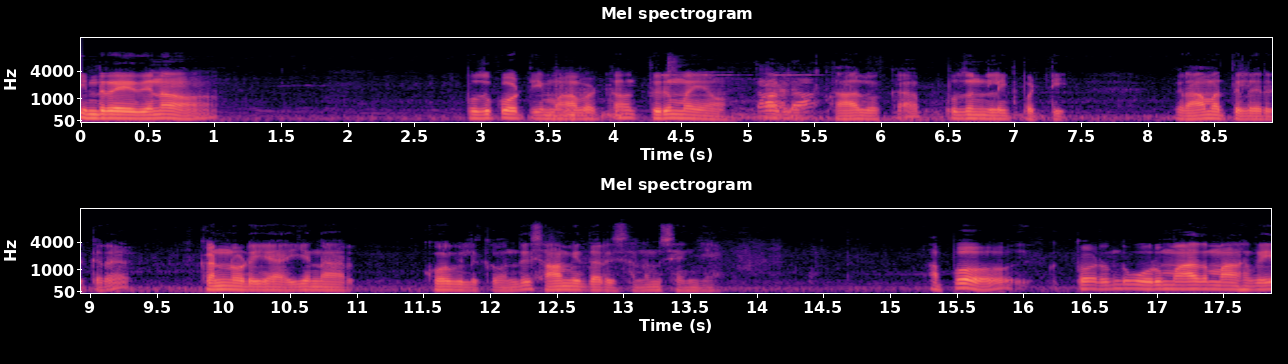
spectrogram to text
இன்றைய தினம் புதுக்கோட்டை மாவட்டம் திருமயம் தாலுக்கா புதுநிலைப்பட்டி கிராமத்தில் இருக்கிற கண்ணுடைய ஐயனார் கோவிலுக்கு வந்து சாமி தரிசனம் செஞ்சேன். அப்போது தொடர்ந்து ஒரு மாதமாகவே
